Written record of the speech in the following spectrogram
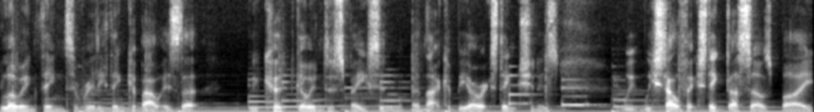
blowing thing to really think about is that we could go into space and, and that could be our extinction is we, we self extinct ourselves by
